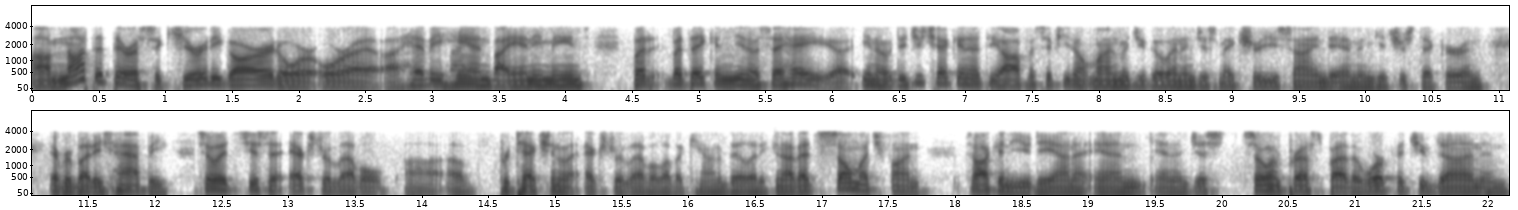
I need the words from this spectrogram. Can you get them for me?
um, not that they're a security guard or or a, a heavy Right. hand by any means, but but they can you know say, hey, uh, you know, did you check in at the office? If you don't mind, would you go in and just make sure you signed in and get your sticker and everybody's happy. So it's just an extra level uh, of protection, an extra level of accountability. And I've had so much fun talking to you, Deanna, and and I'm just so impressed by the work that you've done and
